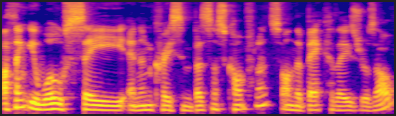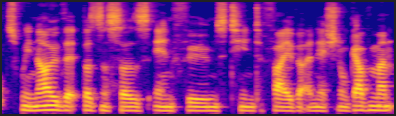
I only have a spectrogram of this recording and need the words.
I think you will see an increase in business confidence on the back of these results. We know that businesses and firms tend to favour a national government.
